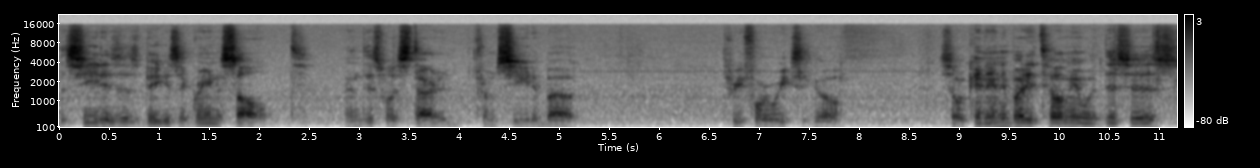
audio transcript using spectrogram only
The seed is as big as a grain of salt and this was started from seed about three four weeks ago. So can anybody tell me what this is?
